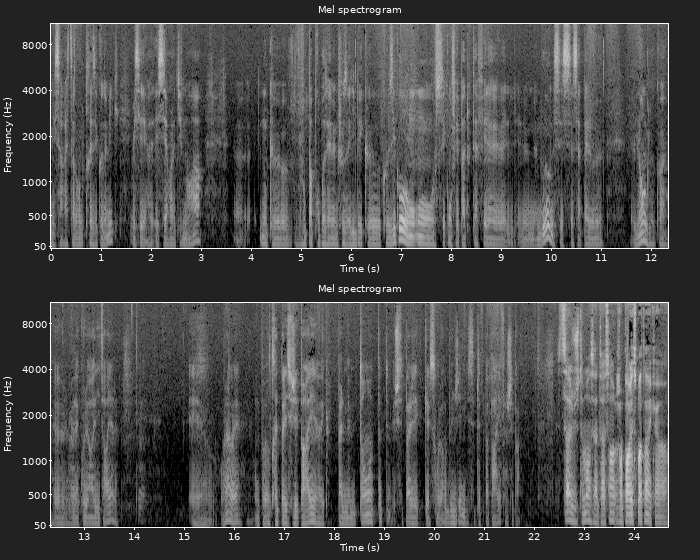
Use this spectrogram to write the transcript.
mais ça reste un angle très économique, mais c'est, et c'est relativement rare. Euh, donc, il ne faut pas proposer la même chose à Libé qu'aux échos. On, sait qu'on ne fait pas tout à fait le, même boulot, mais ça s'appelle l'angle, quoi, la couleur éditoriale. Et euh, voilà, ouais. On ne traite pas les sujets pareils, avec pas le même temps. Je sais pas quels sont leurs budgets, mais c'est peut-être pas pareil. Enfin, je sais pas. Ça, justement, c'est intéressant. J'en parlais ce matin avec un,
